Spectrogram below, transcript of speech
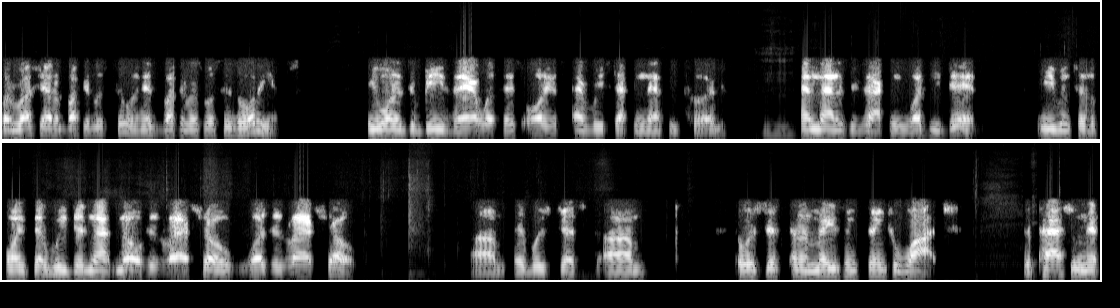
But Rush had a bucket list too, and his bucket list was his audience. He wanted to be there with his audience every second that he could. Mm-hmm. And that is exactly what he did, even to the point that we did not know his last show was his last show. Um, it was just, um, it was just an amazing thing to watch. The passion that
